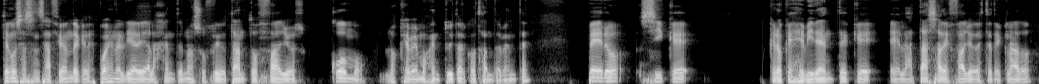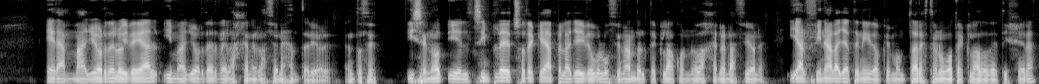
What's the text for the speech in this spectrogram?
Tengo esa sensación de que después en el día a día la gente no ha sufrido tantos fallos como los que vemos en Twitter constantemente. Pero sí que creo que es evidente que eh, la tasa de fallo de este teclado era mayor de lo ideal y mayor desde las generaciones anteriores. Entonces, y, se y el simple hecho de que Apple haya ido evolucionando el teclado con nuevas generaciones y al final haya tenido que montar este nuevo teclado de tijera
